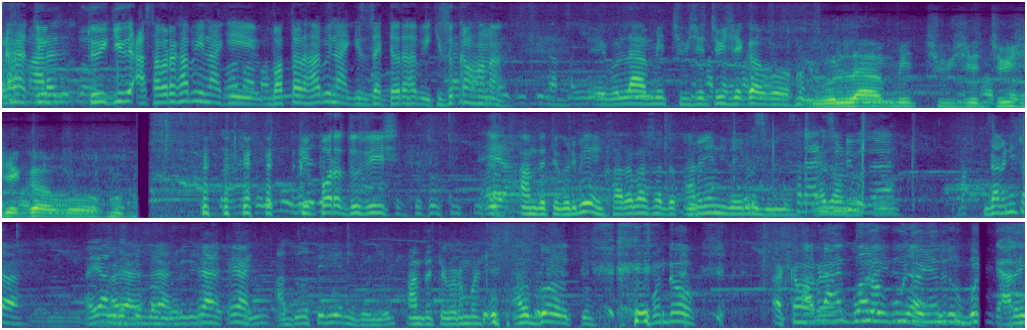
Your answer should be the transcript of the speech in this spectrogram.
হ্যাঁ, তুই- কি আশা করে খাবি নাকি বত্তর খাবি নাকি চারটে খাবি? কিছু কাম না। এগুলা আমি চুষে চুষে খাব। Gulami chushe chushe kawo. তুই পরে তুই আম করবি? খারাপ আসা আরে নি যাইবি দিল্লি সারা যাবি নি তা? বন্ধু আমি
